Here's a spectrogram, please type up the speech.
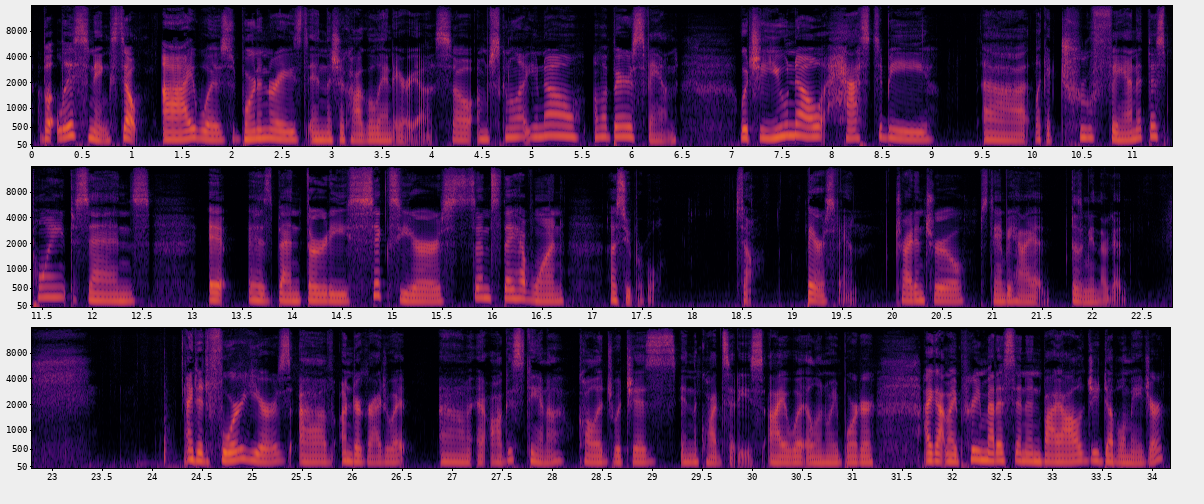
But listening. So, I was born and raised in the Chicagoland area. So, I'm just going to let you know I'm a Bears fan, which you know has to be uh like a true fan at this point since it has been 36 years since they have won a Super Bowl. So, Bears fan, tried and true, stand behind it. Doesn't mean they're good. I did four years of undergraduate um, at Augustana College, which is in the Quad Cities, Iowa, Illinois border. I got my pre medicine and biology double major.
